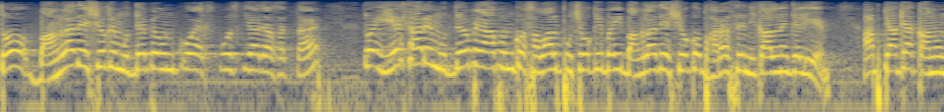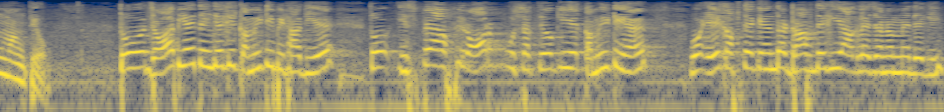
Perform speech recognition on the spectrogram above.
तो बांग्लादेशियों के मुद्दे पे उनको एक्सपोज किया जा सकता है। तो ये सारे मुद्दों पे आप उनको सवाल पूछो कि भाई बांग्लादेशियों को भारत से निकालने के लिए आप क्या क्या कानून मांगते हो? तो जवाब यही देंगे कि कमेटी बिठा दिए। तो इस पे आप फिर और पूछ सकते हो कि ये कमेटी है, वो एक हफ़्ते के अंदर ड्राफ्ट देगी या अगले जन्म में देगी?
